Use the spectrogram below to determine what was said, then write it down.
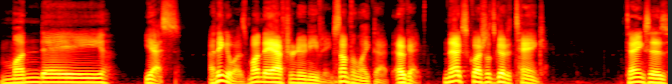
Monday. Yes, I think it was Monday afternoon, evening, something like that. Okay. Next question. Let's go to Tank. Tank says,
